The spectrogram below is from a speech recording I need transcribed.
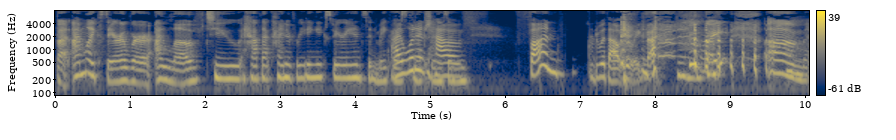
but i'm like sara where i love to have that kind of reading experience and make I wouldn't have and, fun without doing that. right? Um,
